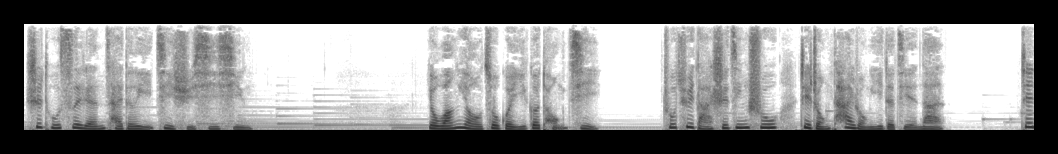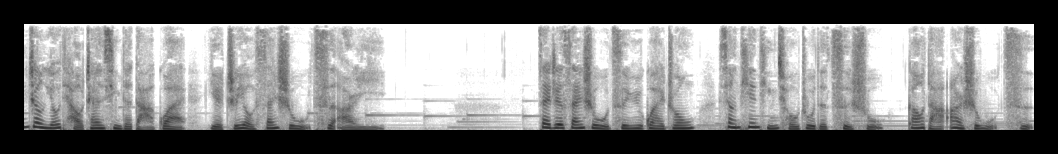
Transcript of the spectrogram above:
师徒四人才得以继续西行。有网友做过一个统计，除去打失经书这种太容易的劫难，真正有挑战性的打怪也只有三十五次而已。在这三十五次遇怪中，向天庭求助的次数高达二十五次。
